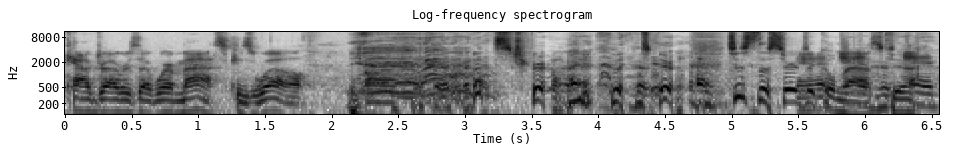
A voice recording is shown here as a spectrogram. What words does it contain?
cab drivers that wear masks as well. That's true. they do. Just the surgical And- mask. and- yeah. and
